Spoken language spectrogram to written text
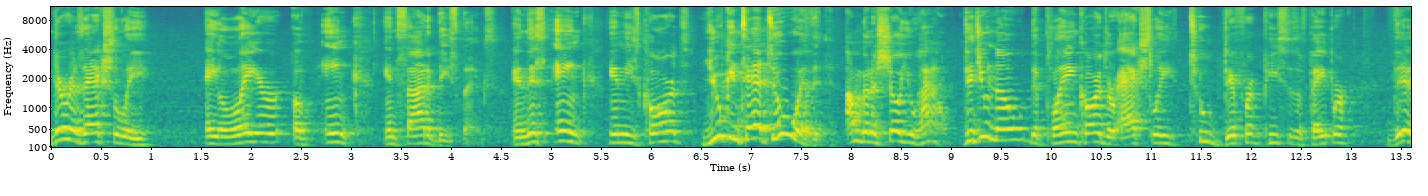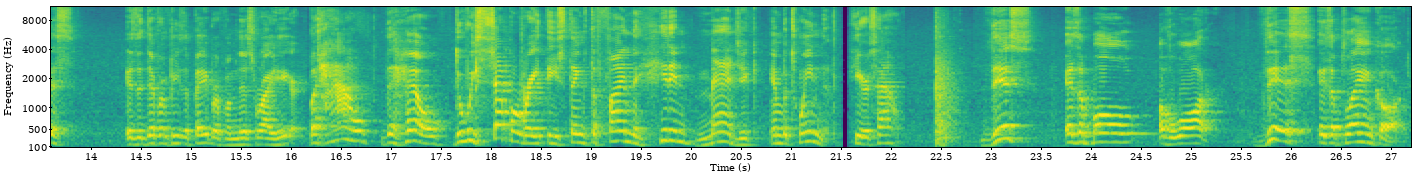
there is actually a layer of ink inside of these things. And this ink in these cards, you can tattoo with it. I'm gonna show you how. Did you know that playing cards are actually two different pieces of paper? This is a different piece of paper from this right here. But how the hell do we separate these things to find the hidden magic in between them? Here's how. This is a bowl of water. This is a playing card.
